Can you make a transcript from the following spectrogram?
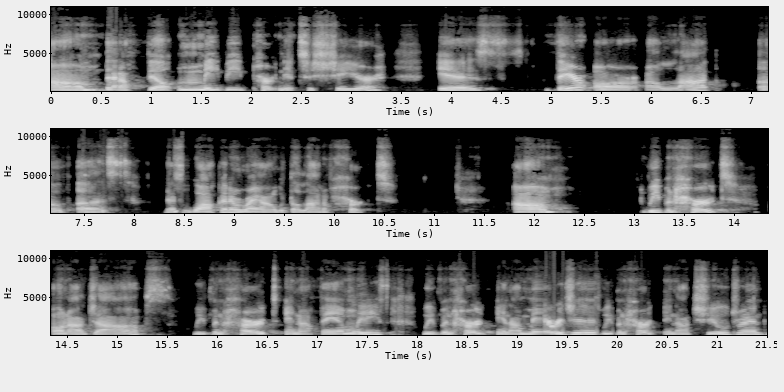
um, that I felt may be pertinent to share is there are a lot of us that's walking around with a lot of hurt. Um, we've been hurt on our jobs. We've been hurt in our families. We've been hurt in our marriages. We've been hurt in our children.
